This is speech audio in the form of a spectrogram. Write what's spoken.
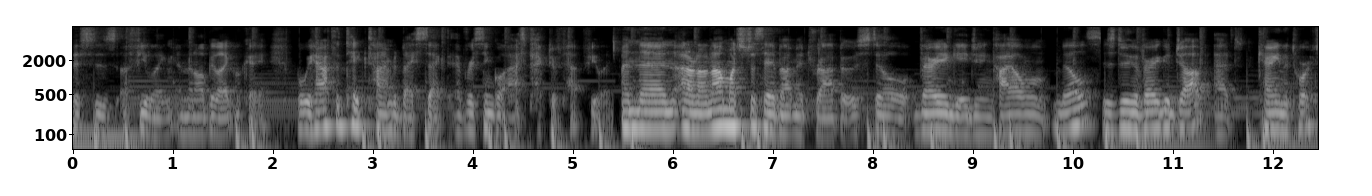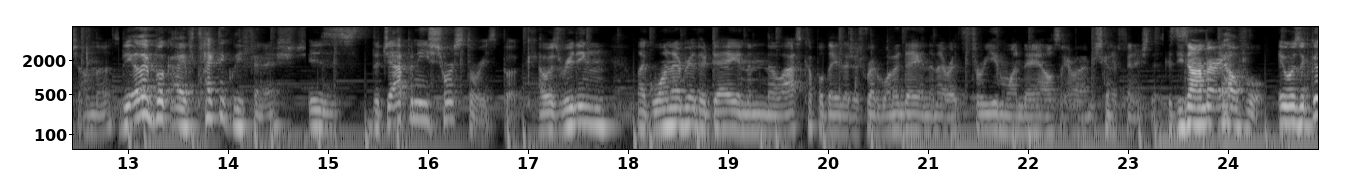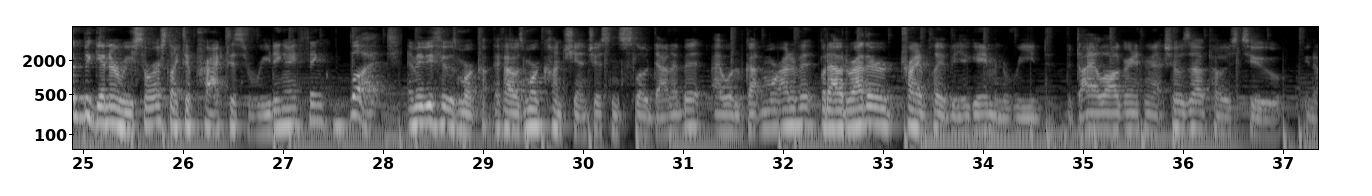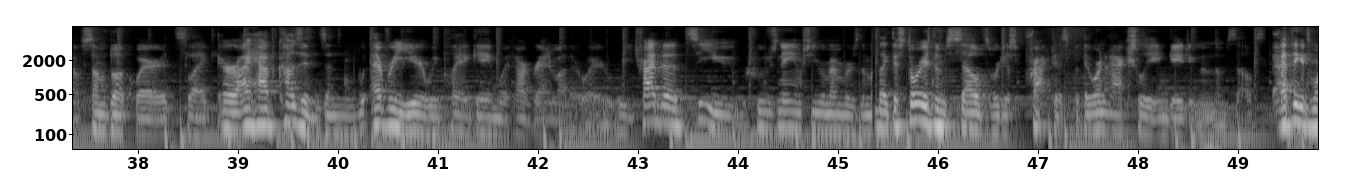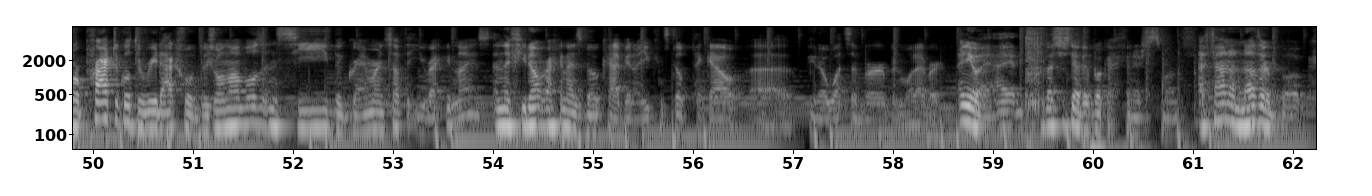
this is a feeling and then I'll be like okay but we have to take time to dissect every single aspect of that feeling. And then I don't know not much to say about Mitch Rapp. It was still very engaging. Kyle Mills is doing a very good job at carrying the torch on those. The other book I've technically finished is the Japanese short stories book. I was reading like one every other day and then the last couple days I just read one a day and then I read three in one day I was like oh, I'm just gonna finish this because these aren't very helpful. It was a good beginner resource like to practice reading I think but and maybe if it was more if I was more conscientious conscientious and slowed down a bit, I would have gotten more out of it. But I would rather try and play a video game and read the dialogue or anything that shows up, opposed to, you know, some book where it's like, or I have cousins and every year we play a game with our grandmother where we try to see whose name she remembers them. Like the stories themselves were just practice, but they weren't actually engaging them themselves. I think it's more practical to read actual visual novels and see the grammar and stuff that you recognize. And if you don't recognize vocab, you know, you can still pick out, uh, you know, what's a verb and whatever. Anyway, I, that's just the other book I finished this month. I found another book.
